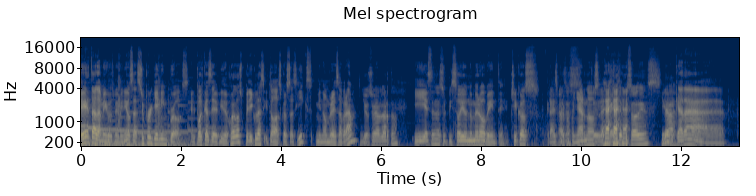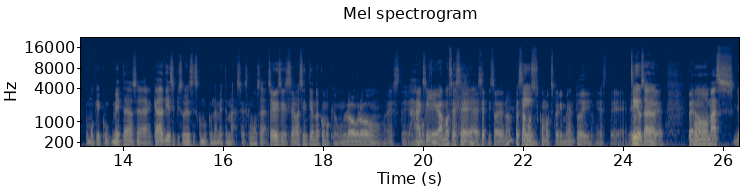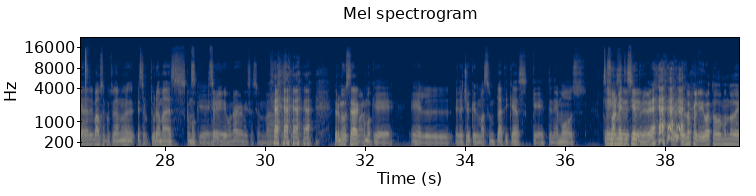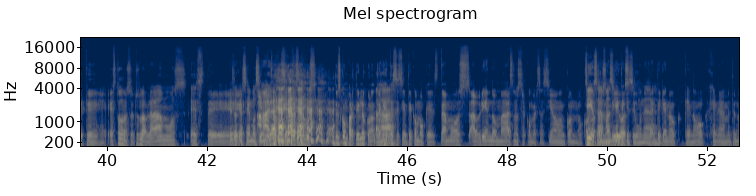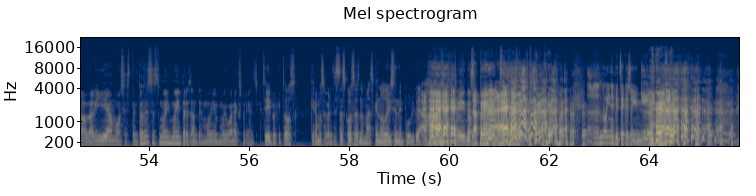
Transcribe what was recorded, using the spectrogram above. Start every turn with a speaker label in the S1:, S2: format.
S1: ¿Qué tal amigos? Bienvenidos a Super Gaming Bros, el podcast de videojuegos, películas y todas las cosas geeks. Mi nombre es Abraham
S2: Yo soy Alberto.
S1: y este es nuestro episodio número 20. Chicos, gracias, por
S2: Gracias.
S1: acompañarnos.
S2: Sí, 20 episodios.
S1: Yo creo que cada como que meta, o sea, cada 10 episodios es como que una meta más. Es como, o sea,
S2: Sí, sí, se va sintiendo como que un logro, este,
S1: Ajá,
S2: como que llegamos a ese, a ese episodio, ¿no? Empezamos
S1: Sí.
S2: como experimento y, este...
S1: Sí, o sea, como más, ya vamos a encontrar una estructura más como que...
S2: Sí, una organización más... este,
S1: Pero me
S2: más
S1: gusta como que el, el hecho de que más son pláticas que tenemos
S2: Sí,
S1: usualmente
S2: sí, sí.
S1: siempre, ¿eh?
S2: es, lo que le digo a todo el mundo de que esto nosotros lo hablábamos, este...
S1: Es lo que hacemos siempre.
S2: es lo que siempre hacemos. Entonces compartirlo con otra
S1: Ajá.
S2: gente se siente como que estamos abriendo más nuestra conversación con, con
S1: Sí, o
S2: otros
S1: sea, más
S2: amigos.
S1: gente que se una.
S2: gente que no que no generalmente no hablaríamos este entonces es muy muy interesante muy muy buena experiencia
S1: Sí, porque todos queremos saber de estas cosas, nomás que no lo dicen en público.
S2: Ajá, sí, no se atreven, no se atreven.
S1: Ah, no vayan a pensar que soy un geek.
